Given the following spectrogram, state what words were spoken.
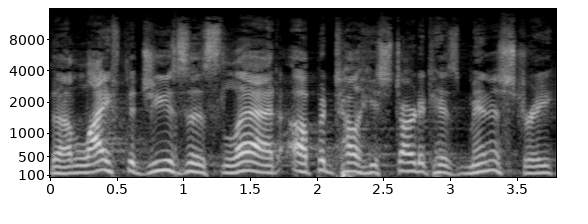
the life that Jesus led up until he started his ministry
